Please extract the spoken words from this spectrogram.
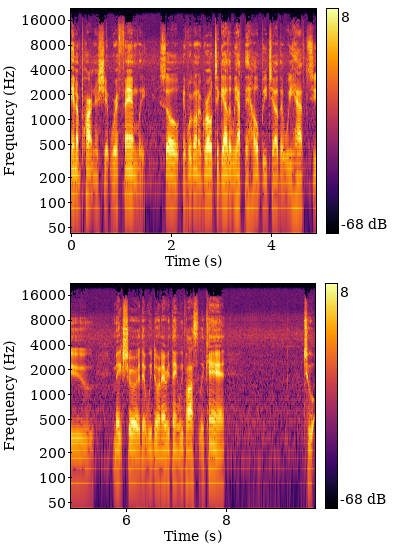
in a partnership. We're family. So if we're going to grow together, we have to help each other. We have to make sure that we're doing everything we possibly can to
